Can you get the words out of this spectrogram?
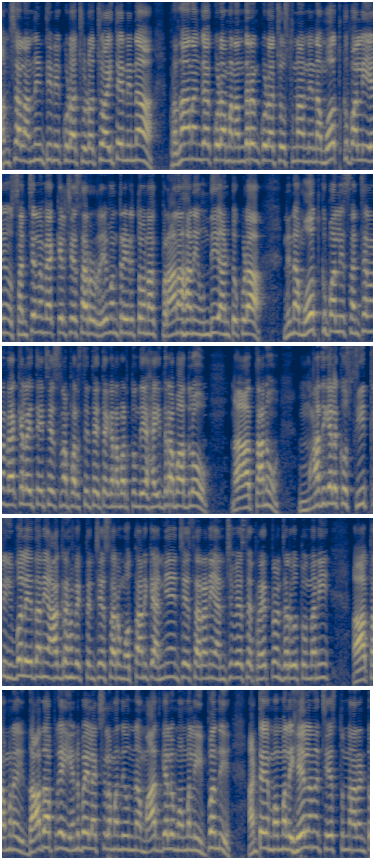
అంశాలన్నింటినీ కూడా చూడొచ్చు. అయితే నిన్న ప్రధానంగా కూడా మనందరం కూడా చూస్తున్నాం. నిన్న మోత్కుపల్లి సంచలన వ్యాఖ్యలు చేశారు. రేవంత్ రెడ్డితో నాకు ప్రాణహాని ఉంది అంటూ కూడా నిన్న మోత్కుపల్లి సంచలన వ్యాఖ్యలు అయితే చేసిన పరిస్థితి అయితే కనబడుతుంది. హైదరాబాద్లో తను మాదిగలకు సీట్లు ఇవ్వలేదని ఆగ్రహం వ్యక్తం చేశారు. మొత్తానికి అన్యాయం చేశారని అంచివేసే ప్రయత్నం జరుగుతుందని తమను దాదాపుగా ఎనభై లక్షల మంది ఉన్న మాదిగలు మమ్మల్ని ఇబ్బంది అంటే మమ్మల్ని హేళన చేస్తున్నారంటూ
